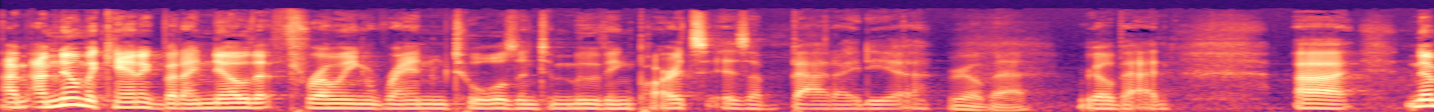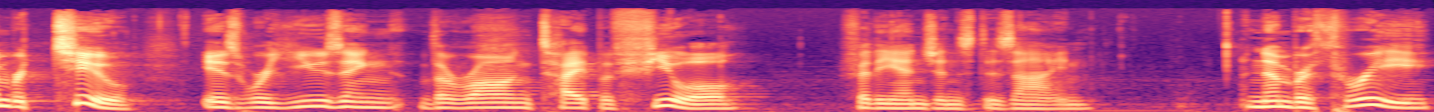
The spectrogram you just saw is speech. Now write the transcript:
I'm, I'm no mechanic, but I know that throwing random tools into moving parts is a bad idea. Real bad. Real bad. Uh, number two is we're using the wrong type of fuel for the engine's design. Number three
